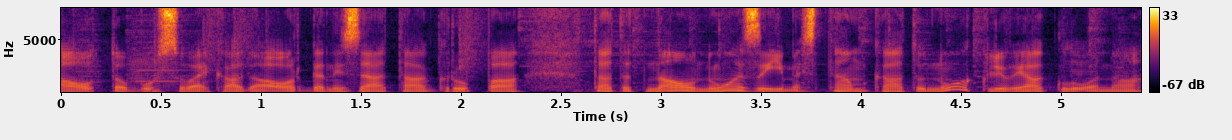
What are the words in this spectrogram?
autobusu vai kādā organizētā grupā. Tātad nav nozīmes tam, kā tu nokļuvi aglonā,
